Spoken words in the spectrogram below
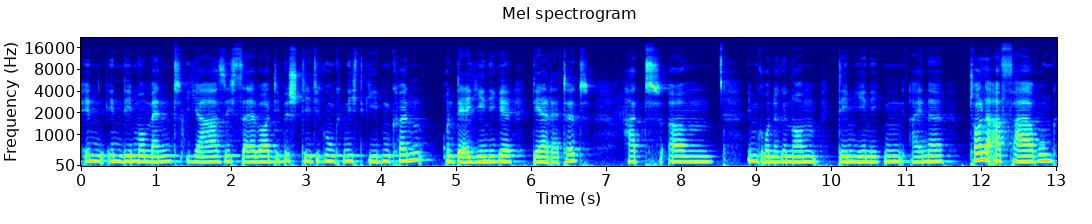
in, in dem Moment ja sich selber die Bestätigung nicht geben können. Und derjenige, der rettet, hat ähm, im Grunde genommen demjenigen eine tolle Erfahrung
